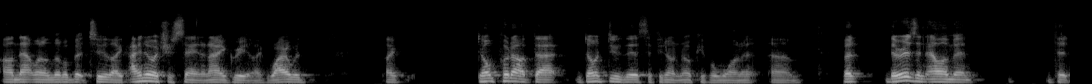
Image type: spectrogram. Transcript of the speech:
on that one a little bit too. Like I know what you're saying and I agree. Like why would like don't put out that don't do this if you don't know people want it. Um, but there is an element that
